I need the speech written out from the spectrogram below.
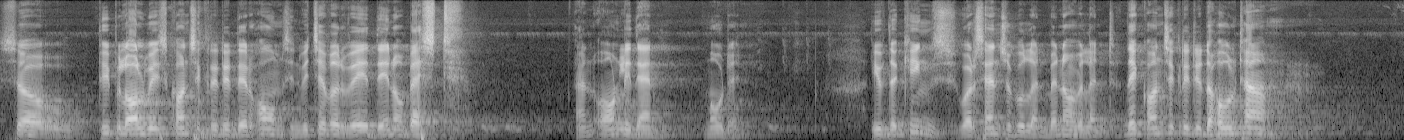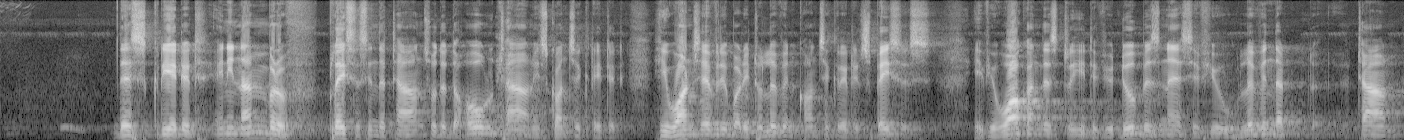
So, people always consecrated their homes in whichever way they know best and only then moved in. If the kings were sensible and benevolent, they consecrated the whole town. They created any number of places in the town so that the whole town is consecrated. He wants everybody to live in consecrated spaces. If you walk on the street, if you do business, if you live in that uh, town,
